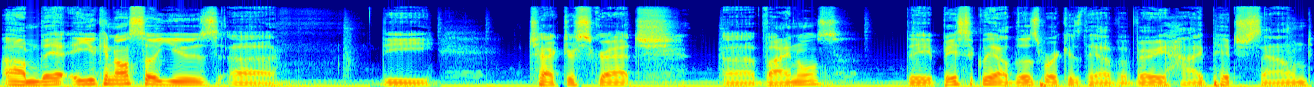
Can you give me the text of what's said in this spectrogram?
Um, they, you can also use uh, the Traktor Scratch uh, vinyls. They basically how those work is they have a very high pitched sound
